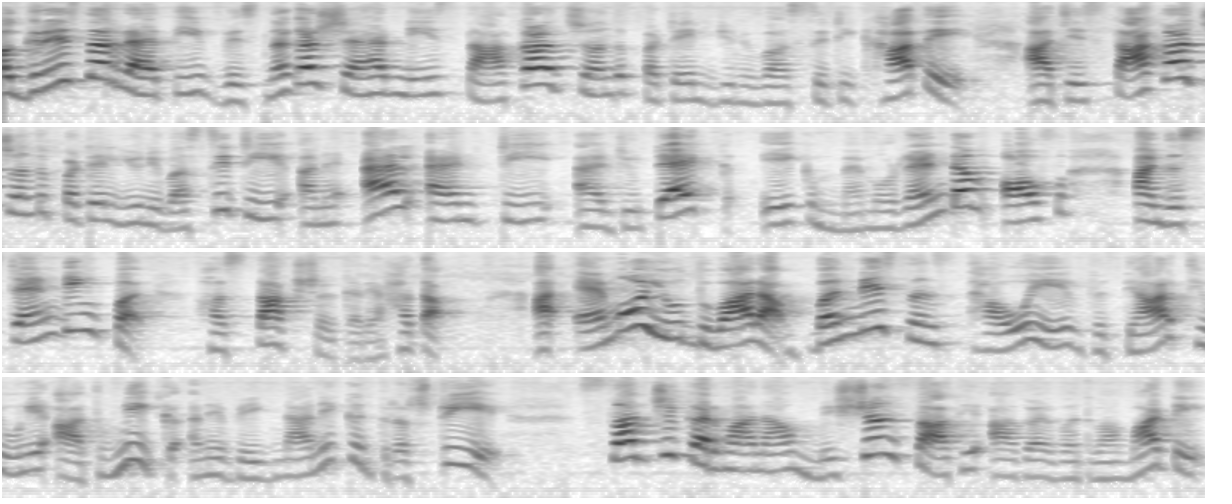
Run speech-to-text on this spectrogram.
અગ્રેસર રહેતી વિસનગર શહેરની સાકળચંદ પટેલ યુનિવર્સિટી ખાતે આજે સાકળચંદ પટેલ યુનિવર્સિટી અને એલ એન્ડ ટી એડ્યુટેક એક મેમોરેન્ડમ ઓફ અન્ડરસ્ટેન્ડિંગ પર હસ્તાક્ષર કર્યા હતા. આ એમઓયુ દ્વારા બંને સંસ્થાઓએ વિદ્યાર્થીઓને આધુનિક અને વૈજ્ઞાનિક દ્રષ્ટિએ સજ્જ કરવાના મિશન સાથે આગળ વધવા માટે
